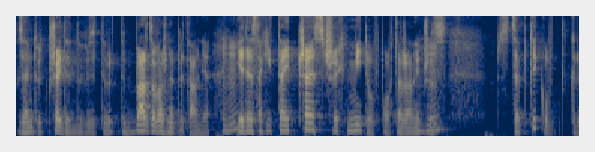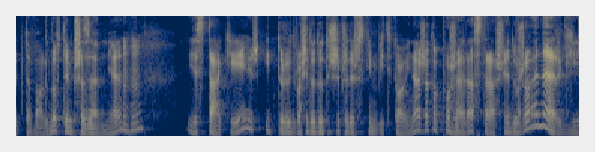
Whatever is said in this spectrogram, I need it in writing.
zanim tu przejdę, to, to bardzo ważne pytanie. Mhm. Jeden z takich najczęstszych mitów powtarzanych mhm. przez sceptyków kryptowalut, no w tym przeze mnie, mhm. jest taki, i który właśnie to dotyczy przede wszystkim bitcoina, że to pożera strasznie dużo tak. energii.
